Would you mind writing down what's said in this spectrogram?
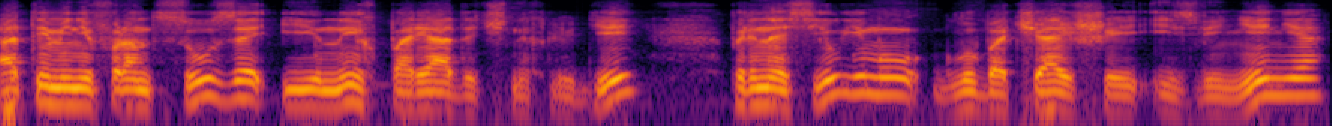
от имени француза и иных порядочных людей приносил ему глубочайшие извинения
